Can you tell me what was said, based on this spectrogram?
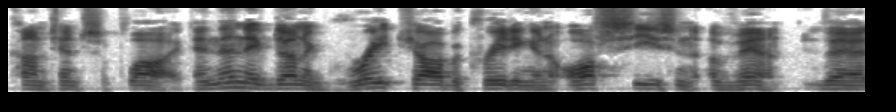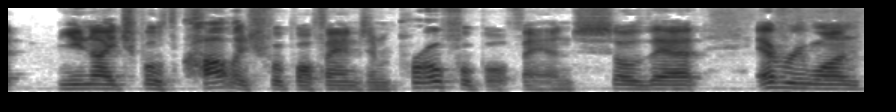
content supply. And then they've done a great job of creating an off-season event that unites both college football fans and pro football fans so that everyone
